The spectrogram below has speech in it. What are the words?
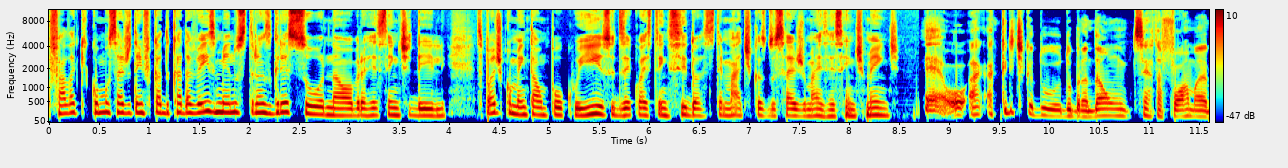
fala que como o Sérgio tem ficado cada vez menos transgressor na obra recente dele. Você pode comentar um pouco isso, dizer quais têm sido as temáticas do Sérgio mais recentemente? É, a, a crítica do, do, Brandão, de certa forma,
